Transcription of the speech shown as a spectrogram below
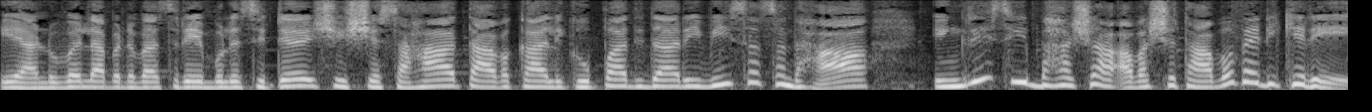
ඒ අනුව ලබන වසරේ මුල සිට ශිෂ්‍ය සහ තාවකාලික උපාධිධාරී වීස සඳහා ඉංග්‍රීසි භාෂා අවශ්‍යතාව වැඩි කෙරේ.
